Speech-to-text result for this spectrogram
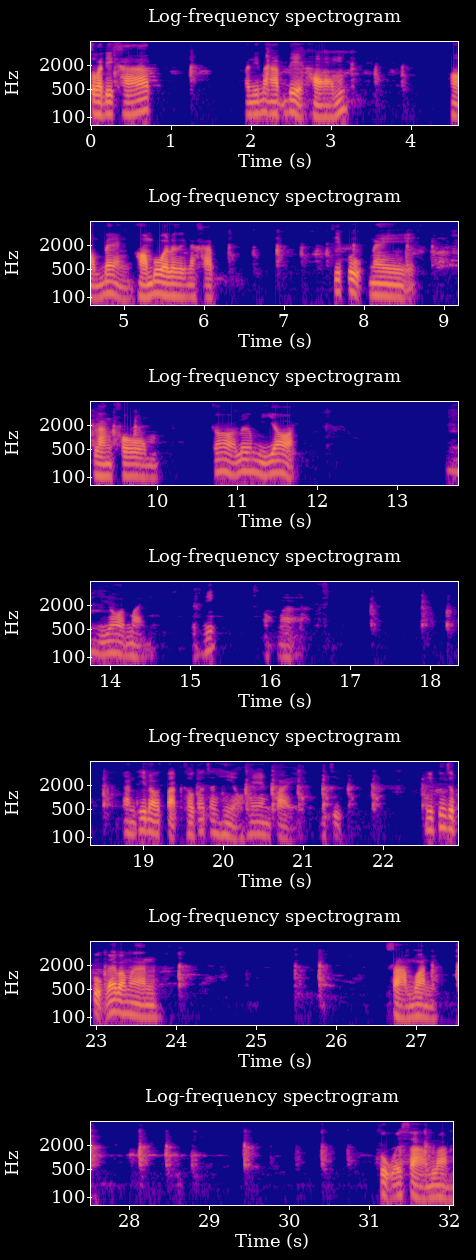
สวัสดีครับ วันนี้มาอัปเดตหอม หอมแบ่งหอมบัวเลยนะครับ ที่ปลูกในรังโฟม ก็เริ่มมียอด มียอดใหม่แบบนี้ออกมา อันที่เราตัดเขาก็จะเหี่ยวแห้งไปจริงนี่เพิ่งจะปลูกได้ประมาณสามวัน ปลูกไว้สามหลัง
